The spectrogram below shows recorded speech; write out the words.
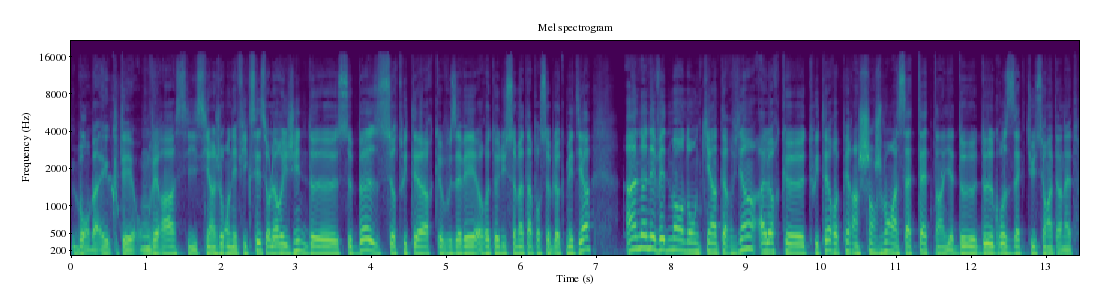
Bon, bah écoutez, on verra si, si, un jour on est fixé sur l'origine de ce buzz sur Twitter que vous avez retenu ce matin pour ce bloc média. Un non-événement donc qui intervient alors que Twitter opère un changement à sa tête. Hein. Il y a deux, deux grosses actus sur Internet.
